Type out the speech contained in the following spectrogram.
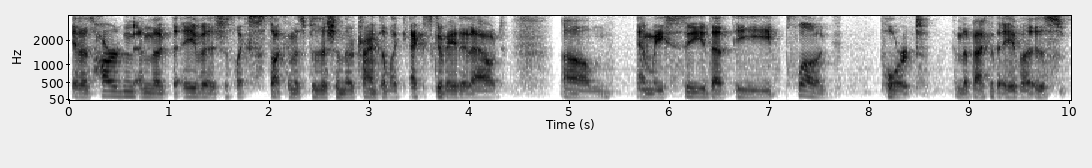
it has hardened, and the, the Eva is just like stuck in this position. They're trying to like excavate it out, um, and we see that the plug port in the back of the Eva is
